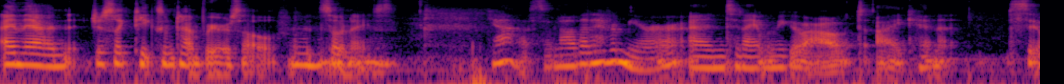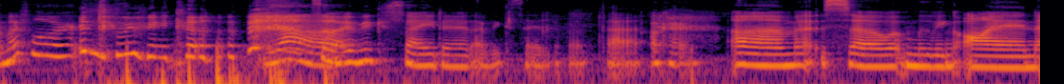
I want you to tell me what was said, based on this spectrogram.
and then just like take some time for yourself. It's so Mhm. nice. Yeah, so now that I have a mirror, and tonight when we go out, I can sit on my floor and do my makeup. Yeah. So I'm excited. I'm excited about that. Okay. Um. So moving on,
